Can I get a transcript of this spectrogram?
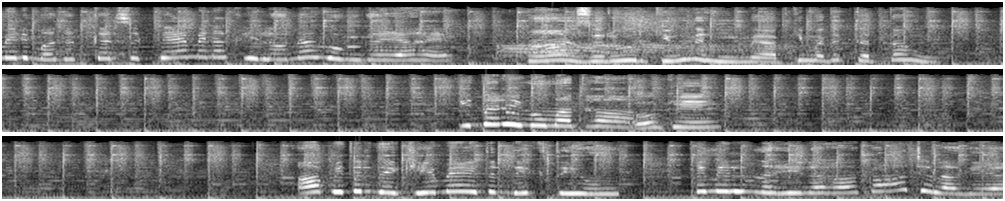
मेरी मदद कर सकते हैं? मेरा खिलौना गुम गया है। हाँ ज़रूर क्यों नहीं? मैं आपकी मदद करता हूँ। इधर ही गुमा था। ओके। आप इधर देखिए मैं इधर देखती हूँ। मिल नहीं रहा कहाँ चला गया?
